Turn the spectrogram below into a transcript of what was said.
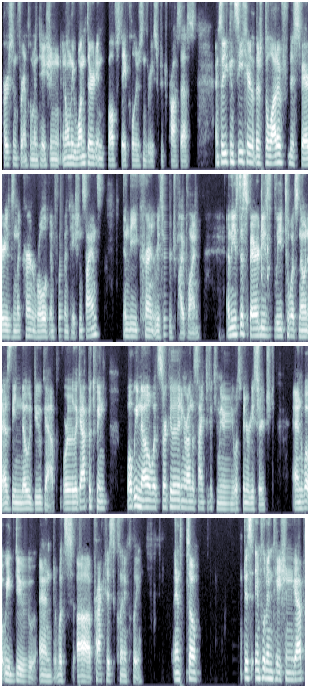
person for implementation, and only one third involved stakeholders in the research process. And so you can see here that there's a lot of disparities in the current role of implementation science in the current research pipeline. And these disparities lead to what's known as the know-do gap, or the gap between what we know, what's circulating around the scientific community, what's been researched, and what we do and what's uh, practiced clinically. And so this implementation gap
